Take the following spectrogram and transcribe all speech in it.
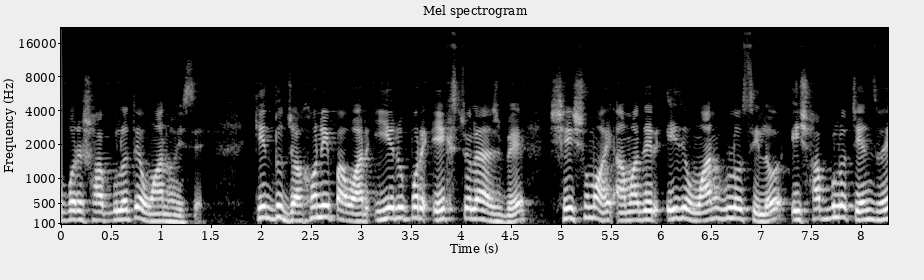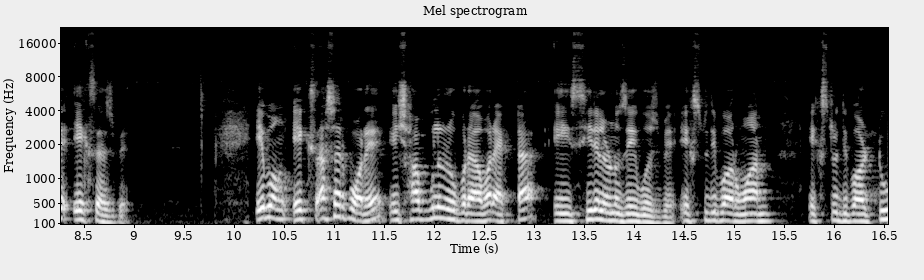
উপরে সবগুলোতে ওয়ান হয়েছে। কিন্তু যখনই পাওয়ার ই এর উপরে এক্স চলে আসবে, সেই সময় আমাদের এই যে ওয়ানগুলো ছিল, এই সবগুলো চেঞ্জ হয়ে এক্স আসবে। এবং এক্স আসার পরে এই সবগুলোর উপরে আবার একটা এই সিরিয়াল অনুযায়ী বসবে। X to the power one X to the power two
